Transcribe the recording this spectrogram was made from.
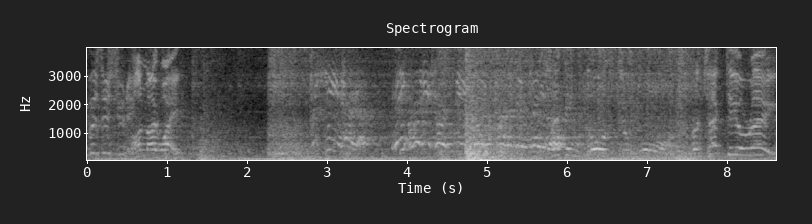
repositioning! On my way! Machine Harrier, make ready to receive Night Paladin labor. Setting forth to war! Protect the array!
